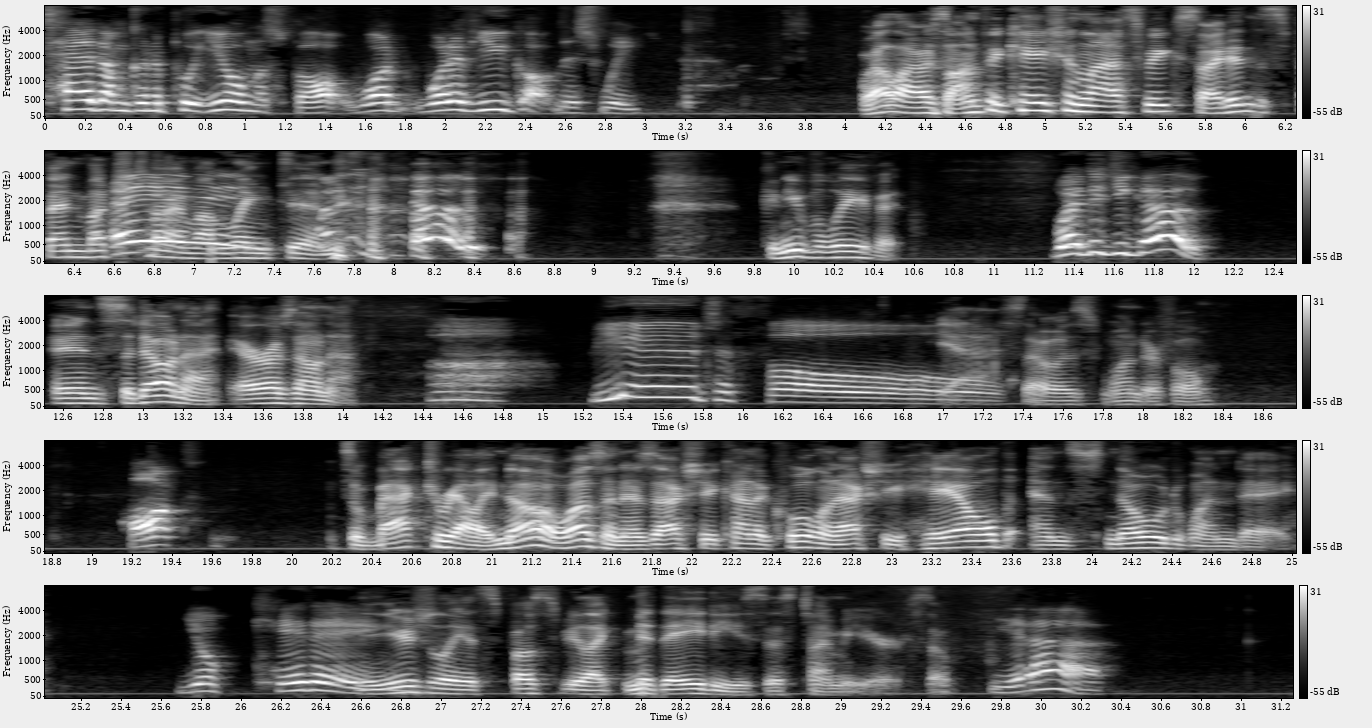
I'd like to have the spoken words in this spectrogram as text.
Ted, I'm going to put you on the spot. What what have you got this week? Well, I was on vacation last week, so I didn't spend much hey, time on LinkedIn. Can you believe it? Where did you go? In Sedona, Arizona. Beautiful. Yeah, that was wonderful. Hot? So back to reality. No, it wasn't. It was actually kind of cool. And actually hailed and snowed one day. You're kidding. And usually it's supposed to be like mid 80s this time of year. So yeah,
